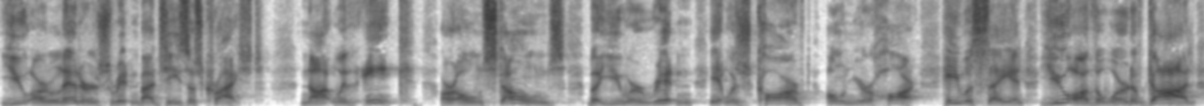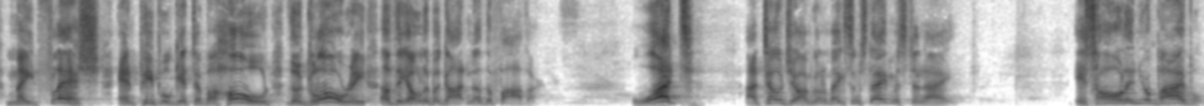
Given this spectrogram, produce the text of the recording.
You are letters written by Jesus Christ, not with ink or on stones, but you were written, it was carved on your heart. He was saying, You are the Word of God made flesh, and people get to behold the glory of the only begotten of the Father. what? I told you I'm going to make some statements tonight. It's all in your Bible.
